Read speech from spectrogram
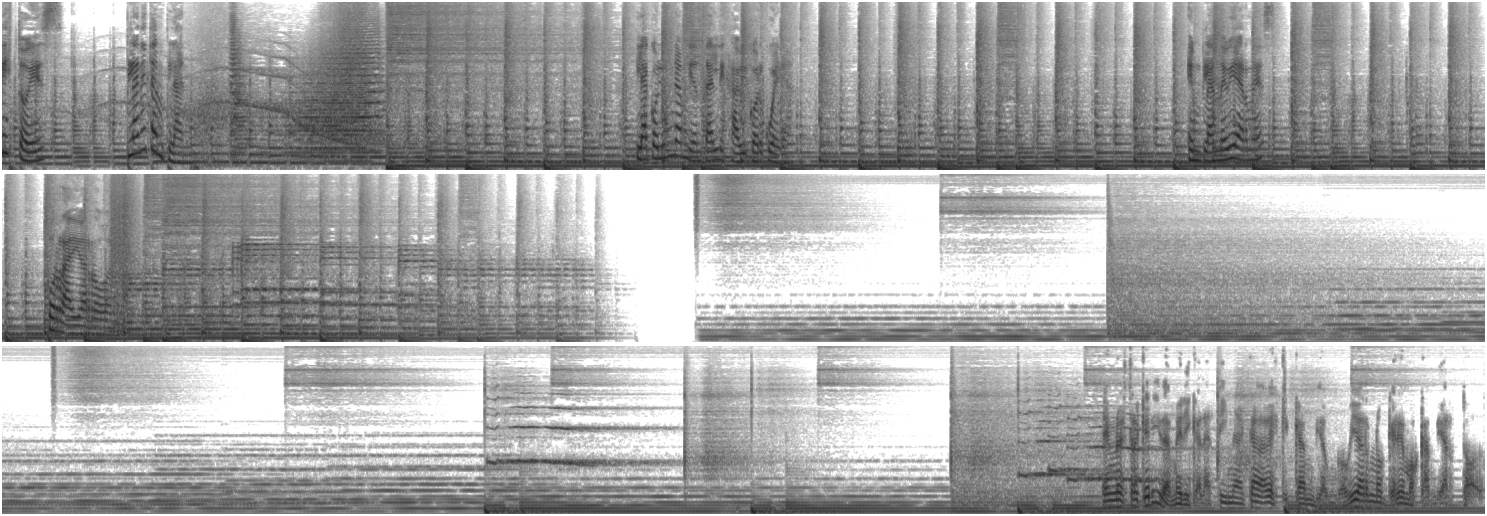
Esto es Planeta en Plan. La columna ambiental de Javi Corcuera. En plan de viernes. Por Radio Arroba. Nuestra querida América Latina, cada vez que cambia un gobierno, queremos cambiar todo.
